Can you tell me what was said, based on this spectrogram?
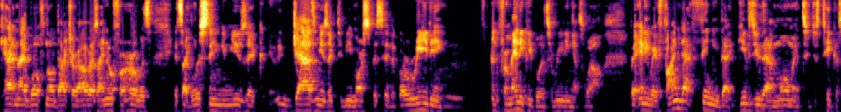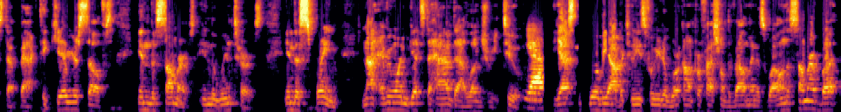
Kat and I both know, Dr. Alvarez. I know for her was it's like listening to music, jazz music to be more specific, or reading. And for many people, it's reading as well. But anyway, find that thing that gives you that moment to just take a step back. Take care of yourselves in the summers, in the winters, in the spring. Not everyone gets to have that luxury too. Yeah. Yes, there will be opportunities for you to work on professional development as well in the summer, but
